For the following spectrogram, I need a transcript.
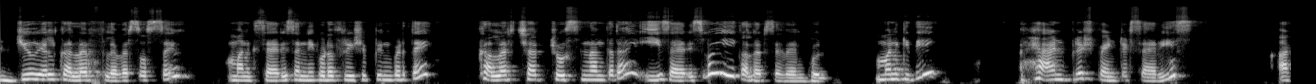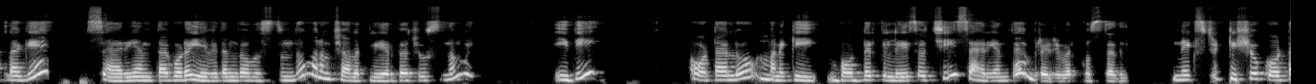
డ్యూయల్ కలర్ ఫ్లవర్స్ వస్తాయి. మనకి శారీస్ అన్ని కూడా ఫ్రీ షిప్పింగ్ పడతాయి. కలర్ చార్ట్ చూస్తున్నాం కదా ఈ శారీస్లో ఈ కలర్స్ అవైలబుల్. మనకి ఇది హ్యాండ్ బ్రష్ పెయింటెడ్ శారీస్. అట్లాగే శారీ అంతా కూడా ఏ విధంగా వస్తుందో మనం చాలా క్లియర్గా చూస్తున్నాం. ఇది కోటాలో మనకి బార్డర్కి లేస్ వచ్చి శారీ అంతా ఎంబ్రాయిడరీ వర్క్ వస్తుంది. Next tissue Kota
